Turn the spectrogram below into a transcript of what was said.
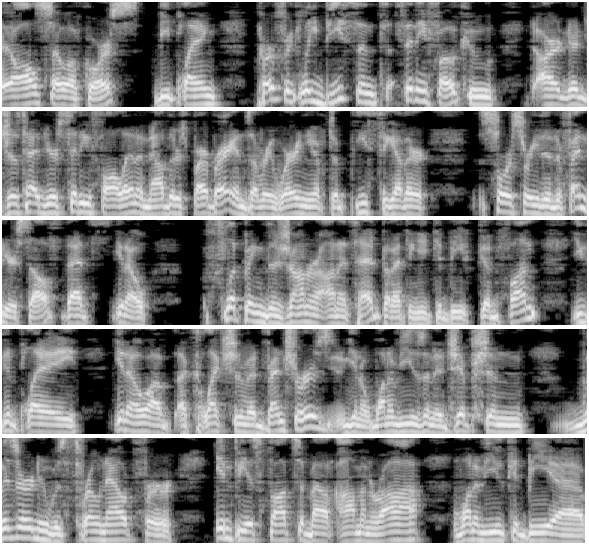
also, of course, be playing perfectly decent city folk who are just had your city fall in and now there's barbarians everywhere and you have to piece together sorcery to defend yourself. That's, you know, flipping the genre on its head, but I think it could be good fun. You could play, you know, a, a collection of adventurers. You know, one of you is an Egyptian wizard who was thrown out for impious thoughts about Amun Ra. One of you could be a,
